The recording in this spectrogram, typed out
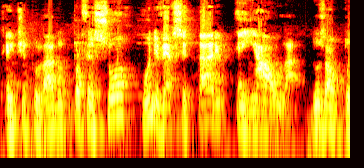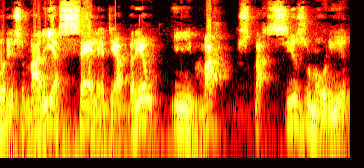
que é intitulado Professor Universitário em Aula, dos autores Maria Célia de Abreu e Marcos Tarciso Moreira.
